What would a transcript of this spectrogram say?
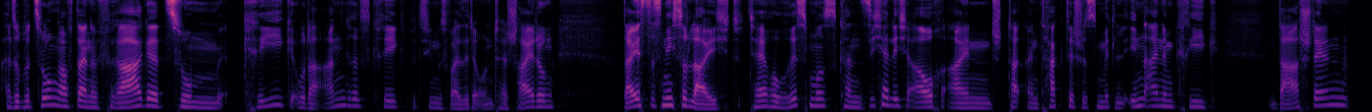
Also bezogen auf deine Frage zum Krieg oder Angriffskrieg bzw. der Unterscheidung, da ist es nicht so leicht. Terrorismus kann sicherlich auch ein, ein taktisches Mittel in einem Krieg darstellen,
